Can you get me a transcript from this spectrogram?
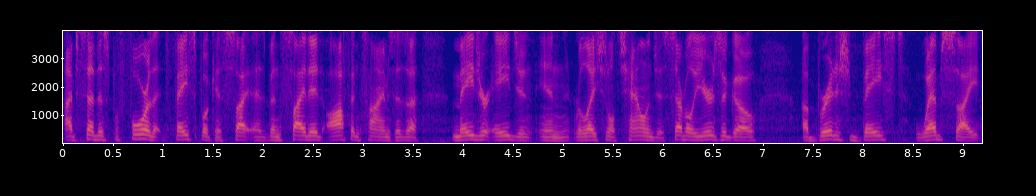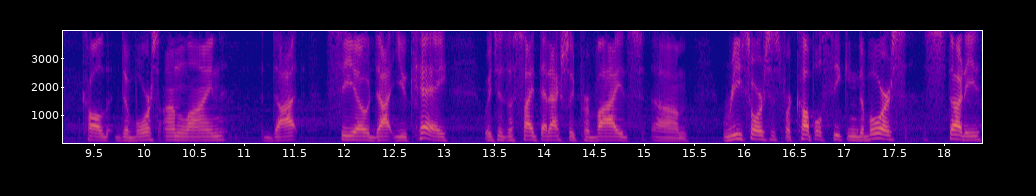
I've said this before that Facebook has, has been cited oftentimes as a major agent in relational challenges. Several years ago, a British based website called divorceonline.co.uk, which is a site that actually provides um, resources for couples seeking divorce, studied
